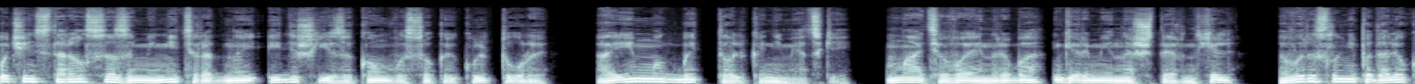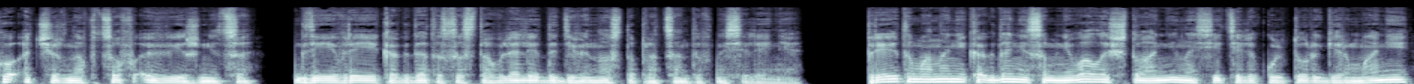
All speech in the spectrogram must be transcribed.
очень старался заменить родной идиш языком высокой культуры, а им мог быть только немецкий. Мать Вайнреба, Гермина Штернхель, выросла неподалеку от Черновцов в Вижнице, где евреи когда-то составляли до 90% населения. При этом она никогда не сомневалась, что они носители культуры Германии,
